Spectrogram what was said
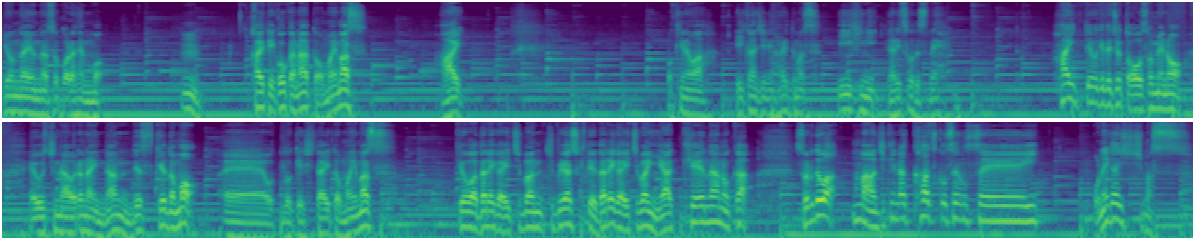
いろんないろんなそこら辺も。うん。描いていこうかなと思います。はい。沖縄いい感じに晴れてます。いい日になりそうですね。はい。というわけでちょっと遅めのえうちな占いなんですけども、えーお届けしたいと思います。今日は誰が一番ちびらしくて誰が一番夜景なのか。それではマジキな和子先生お願いします。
